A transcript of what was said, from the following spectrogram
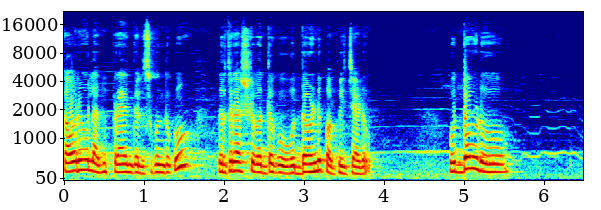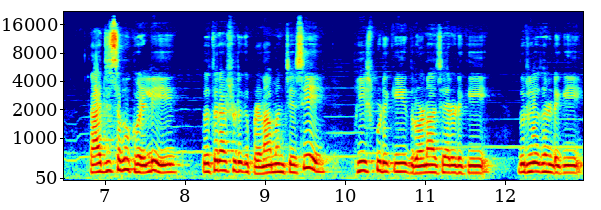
కౌరవుల అభిప్రాయం తెలుసుకుందుకు ధృతరాష్ట్రుడి వద్దకు ఉద్ధవుణ్ణి పంపించాడు. ఉద్ధవుడు రాజ్యసభకు వెళ్ళి ధృతరాష్ట్రుడికి ప్రణామం చేసి భీష్ముడికి ద్రోణాచార్యుడికి దుర్యోధనుడికి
